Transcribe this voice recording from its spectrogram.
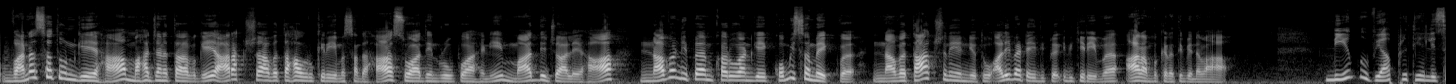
වනසතුන්ගේ හා මහජනතාවගේ ආරක්ෂාව තහවුරු කිරීම සඳහා ස්වාධීන් රූපවාහිනී මාධ්‍ය ජාලය හා නව නිපැම්කරුවන්ගේ කොමිසම එක්ව නව තාක්ෂණයෙන් යුතු අලිවැට ඉදිකිරීම ආරම්භ කර තිබෙනවා. නියම ව්‍යාපෘතිය ලෙස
